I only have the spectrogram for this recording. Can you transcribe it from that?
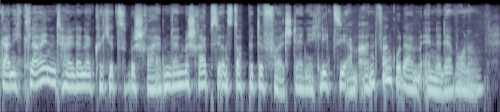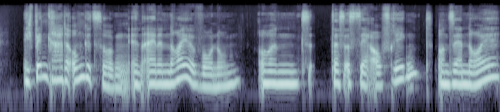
gar nicht kleinen Teil deiner Küche zu beschreiben, dann beschreib sie uns doch bitte vollständig. Liegt sie am Anfang oder am Ende der Wohnung? Ich bin gerade umgezogen in eine neue Wohnung und das ist sehr aufregend und sehr neu.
